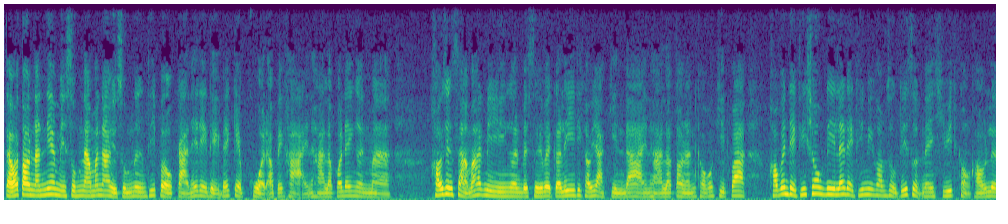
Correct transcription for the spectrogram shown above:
แต่ว่าตอนนั้นเนี่ยมีซุ้มน้ำมะนาวอยู่ซุ้มหนึ่งที่เปิดโอกาสให้เด็กๆ ได้เก็บขวดเอาไปขายนะคะ แล้วก็ได้เงินมา เขาจึงสามารถมีเงินไปซื้อเบเกอรี่ที่เขาอยากกินได้นะคะ แล้วตอนนั้นเขาก็คิดว่าเขาเป็นเด็กที่โชคดีและเด็กที่มีความสุขที่สุดในชีวิตของเขาเล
